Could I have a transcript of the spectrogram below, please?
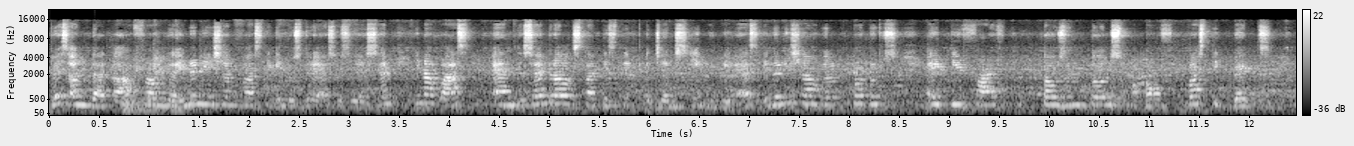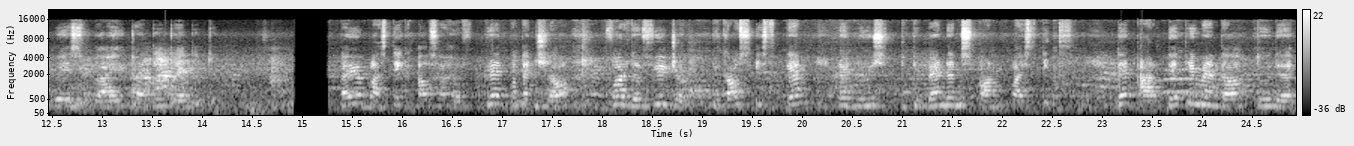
Based on data from the Indonesian Plastic Industry Association, INAPLAS, and the Central Statistic Agency, BPS, Indonesia will produce 85,000 tons of plastic bags waste by 2022. Bioplastic also have great potential for the future because it can reduce the dependence on plastics that are detrimental to the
